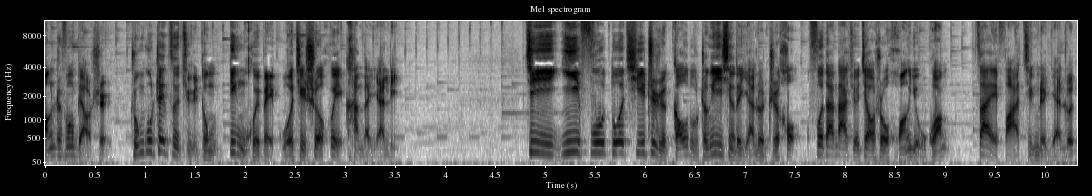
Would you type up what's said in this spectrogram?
黄志峰表示，中共这次举动定会被国际社会看在眼里。继一夫多妻制高度争议性的言论之后，复旦大学教授黄有光再发惊人言论，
